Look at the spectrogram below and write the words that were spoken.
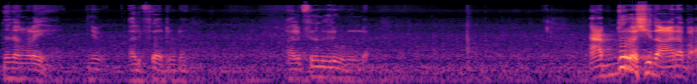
ഇത് ഞങ്ങളെ ഇനി അൽഫ് ആയിട്ടുണ്ട് അൽഫ് നമ്മൾ ഇതിൽ കൂടുതലില്ല അബ്ദുൾ റഷീദ് ആരാ പറ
